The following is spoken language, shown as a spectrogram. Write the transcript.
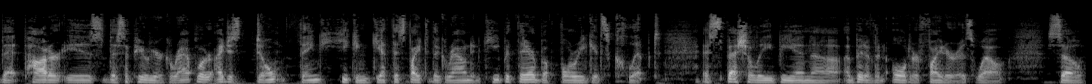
that Potter is the superior grappler, I just don't think he can get this fight to the ground and keep it there before he gets clipped, especially being a, a bit of an older fighter as well. So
